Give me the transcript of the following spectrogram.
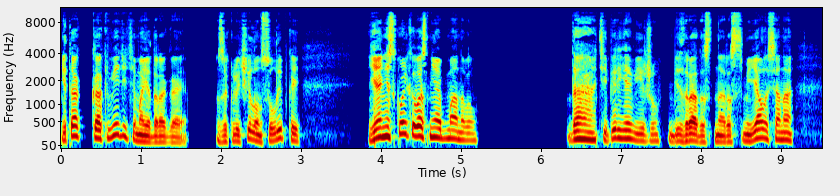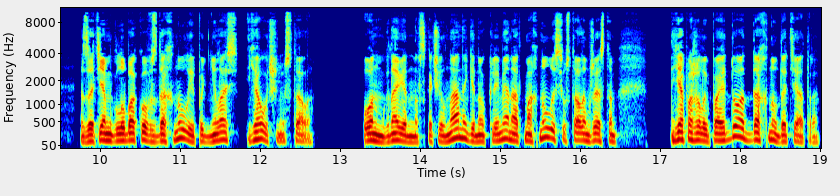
Итак, как видите, моя дорогая, — заключил он с улыбкой, — я нисколько вас не обманывал. Да, теперь я вижу, — безрадостно рассмеялась она, затем глубоко вздохнула и поднялась. Я очень устала. Он мгновенно вскочил на ноги, но Клемена отмахнулась усталым жестом. Я, пожалуй, пойду отдохну до театра.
